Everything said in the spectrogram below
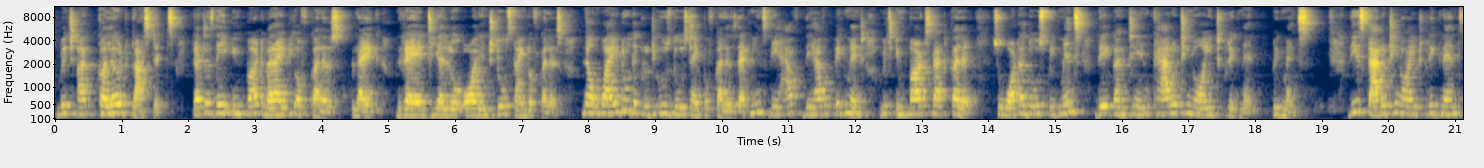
which are colored plastids that is they impart variety of colors like red yellow orange those kind of colors. Now why do they produce those type of colors? That means they have they have a pigment which imparts that color. So what are those pigments? They contain carotenoid pigments. These carotenoid pigments,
